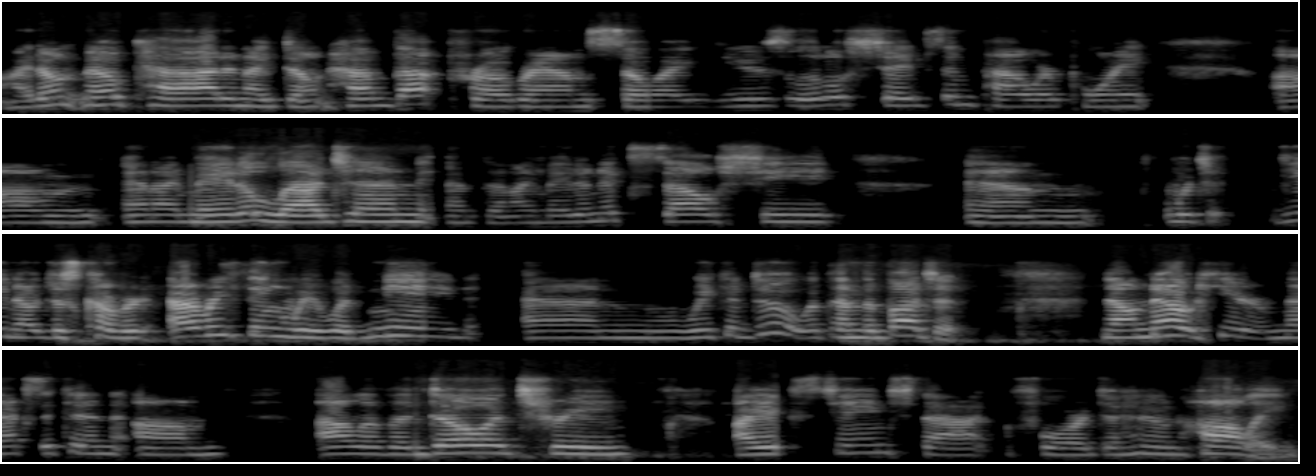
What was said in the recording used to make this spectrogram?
I don't know CAD and I don't have that program. So I use little shapes in PowerPoint. Um, and I made a legend and then I made an Excel sheet and which, you know, just covered everything we would need and we could do it within the budget. Now note here, Mexican um, Alvaradoa tree I exchanged that for Dahoon holly.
